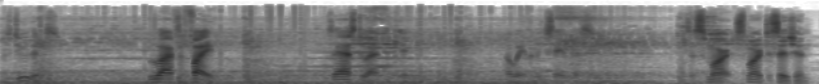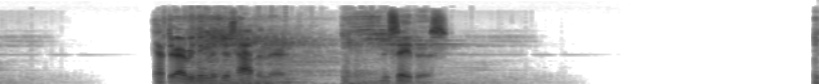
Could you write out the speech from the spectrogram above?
Let's do this. Who do I have to fight? Whose ass do I have to kick? Oh wait, let me save this. It's a smart, smart decision. After everything that just happened there. Me save this. Uh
